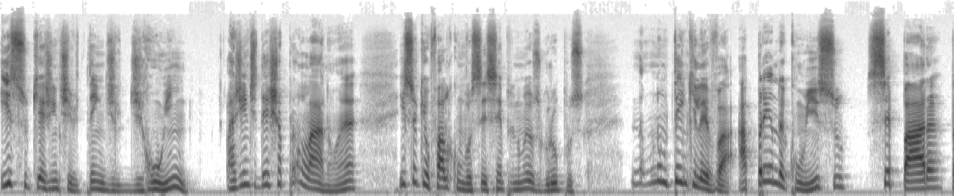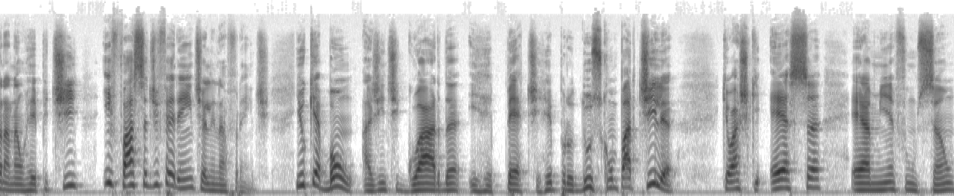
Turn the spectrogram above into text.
isso que a gente tem de, de ruim, a gente deixa pra lá, não é? Isso é que eu falo com vocês sempre nos meus grupos. Não, não tem que levar. Aprenda com isso separa para não repetir e faça diferente ali na frente. E o que é bom, a gente guarda e repete, reproduz, compartilha. Que eu acho que essa é a minha função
